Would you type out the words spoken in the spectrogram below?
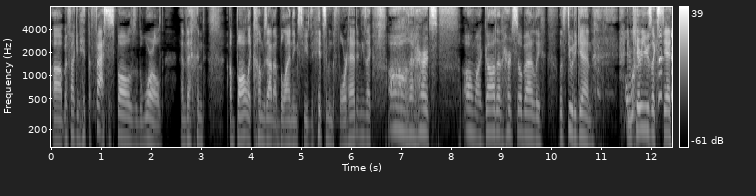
um, if I can hit the fastest balls of the world." And then a ball like comes out at blinding speeds and hits him in the forehead, and he's like, "Oh, that hurts! Oh my god, that hurts so badly. Let's do it again." and Kiryu's like stand,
